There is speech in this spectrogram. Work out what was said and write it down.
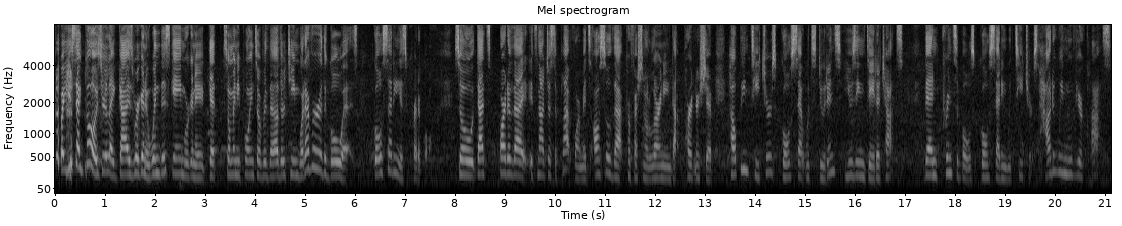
but you said goals. You're like, guys, we're going to win this game. We're going to get so many points over the other team, whatever the goal is. Goal setting is critical. So that's part of that. It's not just a platform, it's also that professional learning, that partnership, helping teachers goal set with students using data chats then principals goal setting with teachers. How do we move your class?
